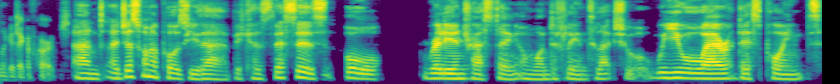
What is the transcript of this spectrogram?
like a deck of cards. And I just want to pause you there because this is mm. all really interesting and wonderfully intellectual. Were you aware at this point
